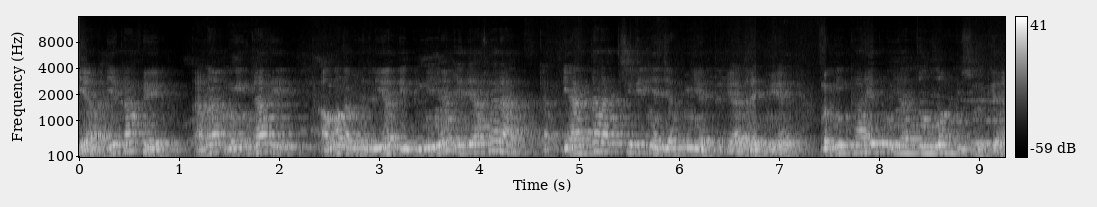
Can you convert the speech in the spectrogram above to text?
Iya dia kafir karena mengingkari Allah nggak bisa dilihat di dunia ya di akhirat. Di antara cirinya Jahmiyah itu di antara itu ya mengingkari ru'yatullah di surga.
